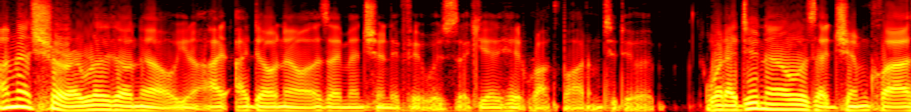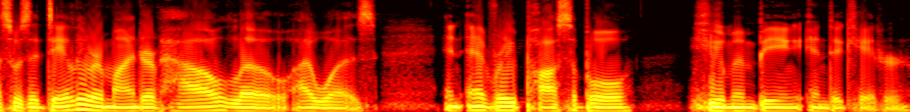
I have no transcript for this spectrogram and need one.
I'm not sure. I really don't know. You know, I, I don't know, as I mentioned, if it was like you had hit rock bottom to do it. What I do know is that gym class was a daily reminder of how low I was in every possible human being indicator.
